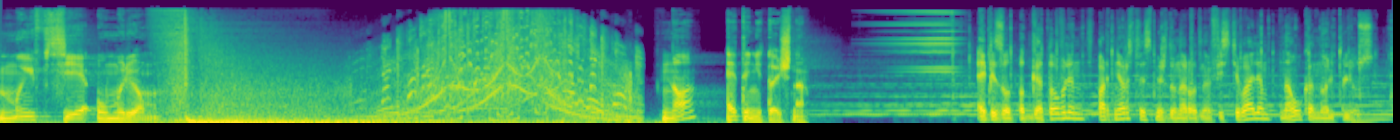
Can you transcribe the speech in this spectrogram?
Мы все умрем. Но это не точно. Эпизод подготовлен в партнерстве с международным фестивалем «Наука 0+.»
